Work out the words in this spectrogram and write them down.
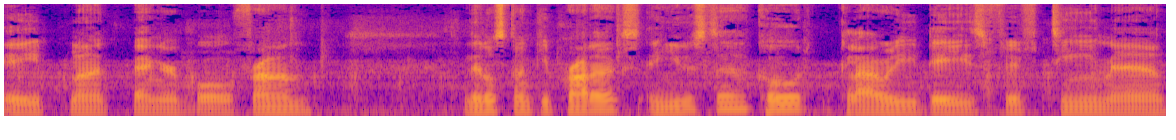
a blunt banger bowl from Little Skunky Products and use the code Cloudy Days 15, man.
